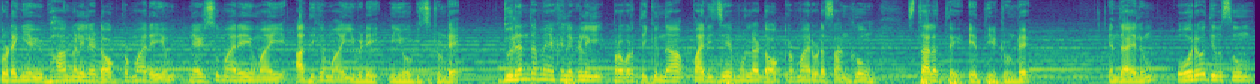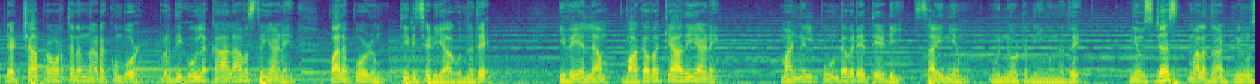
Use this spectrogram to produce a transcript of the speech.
തുടങ്ങിയ വിഭാഗങ്ങളിലെ ഡോക്ടർമാരെയും നഴ്സുമാരെയുമായി അധികമായി ഇവിടെ നിയോഗിച്ചിട്ടുണ്ട്. ദുരന്ത മേഖലകളിൽ പ്രവർത്തിക്കുന്ന പരിചയമുള്ള ഡോക്ടർമാരുടെ സംഘവും സ്ഥലത്ത് എത്തിയിട്ടുണ്ട്. എന്തായാലും ഓരോ ദിവസവും രക്ഷാപ്രവർത്തനം നടക്കുമ്പോൾ പ്രതികൂല കാലാവസ്ഥയാണ് പലപ്പോഴും തിരിച്ചടിയാകുന്നത്. ഇവയെല്ലാം വകവയ്ക്കാതെയാണ് മണ്ണിൽ പൂണ്ടവരെ തേടി സൈന്യം മുന്നോട്ട് നീങ്ങുന്നത്. News desk Malanad news.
